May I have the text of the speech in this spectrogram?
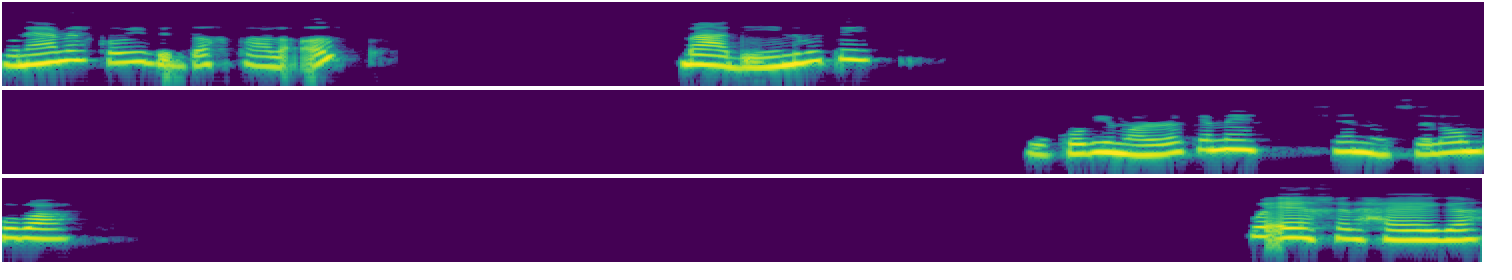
ونعمل قوي بالضغط على Alt. بعدين روتيت و copy مرة كمان عشان نوصلهم ببعض. وآخر حاجة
